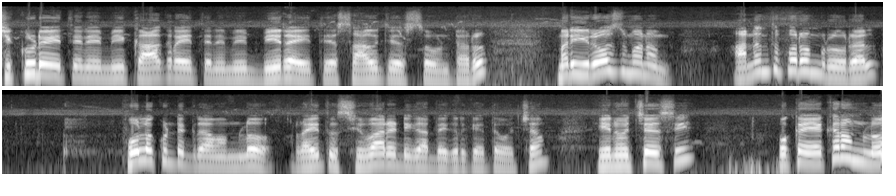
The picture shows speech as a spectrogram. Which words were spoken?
చిక్కుడు అయితేనేమి కాకర అయితేనేమి బీర అయితే సాగు చేస్తూ ఉంటారు. మరి ఈరోజు మనం అనంతపురం రూరల్ పూలకుంట గ్రామంలో రైతు శివారెడ్డి గారి దగ్గరికి అయితే వచ్చాం. ఈయన వచ్చేసి ఒక ఎకరంలో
